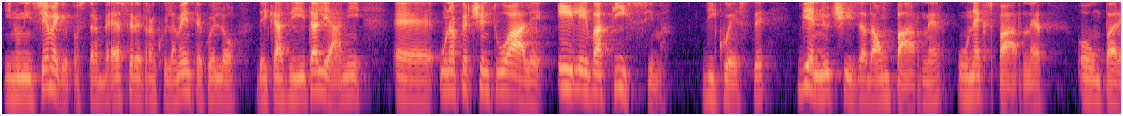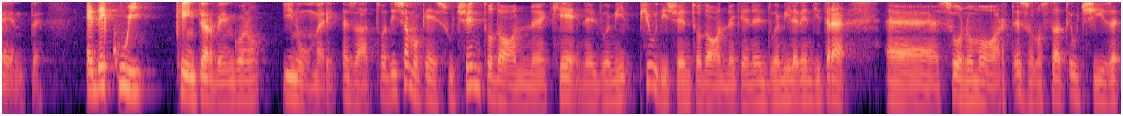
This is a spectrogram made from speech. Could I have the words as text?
in un insieme che potrebbe essere tranquillamente quello dei casi italiani, eh, una percentuale elevatissima di queste viene uccisa da un partner, un ex partner o un parente. Ed è qui che intervengono i numeri. Esatto, diciamo che su 100 donne che nel 2000, più di 100 donne che nel 2023 eh, sono morte, sono state uccise,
